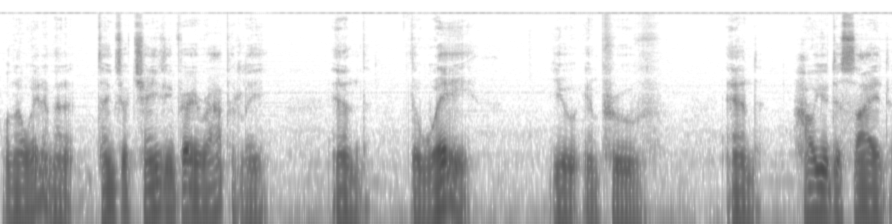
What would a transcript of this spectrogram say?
well, now wait a minute, things are changing very rapidly, and the way you improve and how you decide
